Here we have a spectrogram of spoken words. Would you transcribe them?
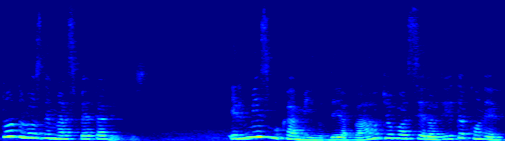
todos os demais petalitos. O mesmo caminho de abaixo, eu vou fazer ahorita com ele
